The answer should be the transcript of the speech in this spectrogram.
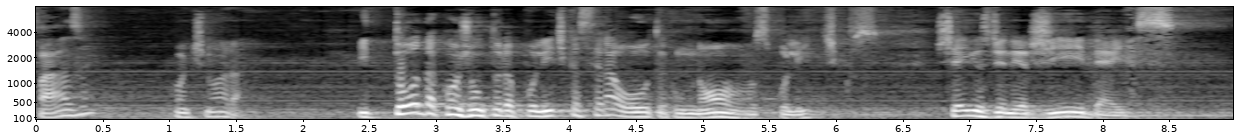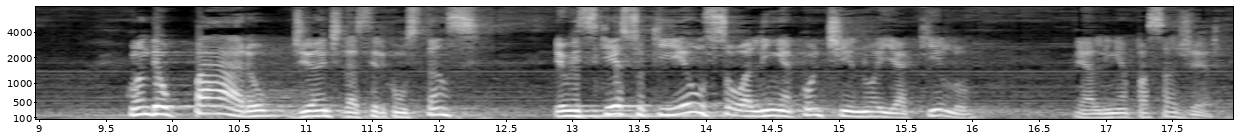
fazem, continuará. E toda a conjuntura política será outra, com novos políticos, cheios de energia e ideias. Quando eu paro diante da circunstância, eu esqueço que eu sou a linha contínua e aquilo é a linha passageira.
